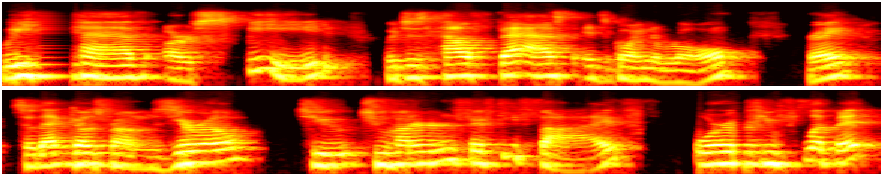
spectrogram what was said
We have our speed, which is how fast it's going to roll, right? So that goes from zero to 255, or if you flip it,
